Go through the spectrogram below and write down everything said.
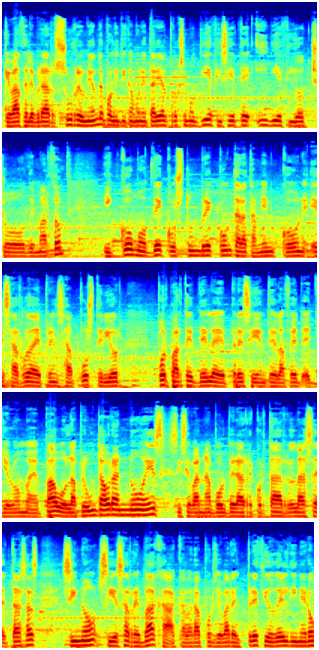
que va a celebrar su reunión de política monetaria el próximo 17 y 18 de marzo y como de costumbre contará también con esa rueda de prensa posterior por parte del eh, presidente de la Fed, eh, Jerome Powell. La pregunta ahora no es si se van a volver a recortar las eh, tasas, sino si esa rebaja acabará por llevar el precio del dinero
